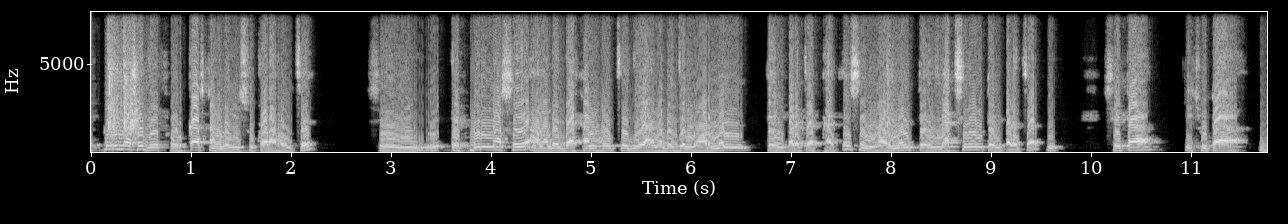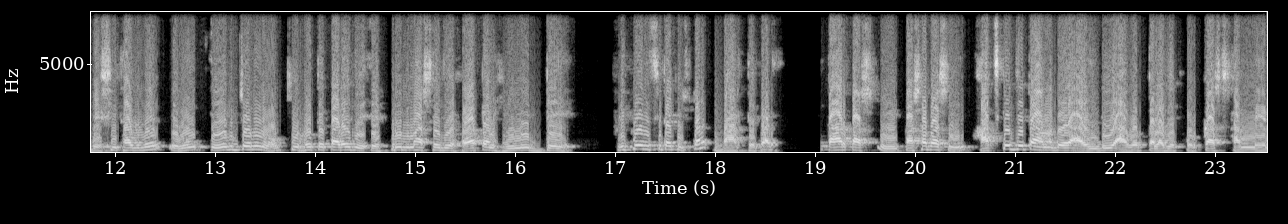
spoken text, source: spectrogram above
এপ্রিল মাসে যে ফোরকাস্ট আমাদের ইস্যু করা হয়েছে, সেই এপ্রিল মাসে আমাদের দেখানো হয়েছে যে আমাদের যে নর্মাল টেম্পারেচার থাকে, সেই নর্মাল ম্যাক্সিমাম টেম্পারেচার সেটা কিছুটা বেশি থাকবে এবং এর জন্য কি হতে পারে যে এপ্রিল মাসে যে হট অ্যান্ড হিউমিড ডে ফ্রিকোয়েন্সিটা কিছুটা বাড়তে পারে। তার পাশ- পাশাপাশি আজকে যেটা আমাদের আইএলডি আগরতলা যে ফোরকাস্ট সামনের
